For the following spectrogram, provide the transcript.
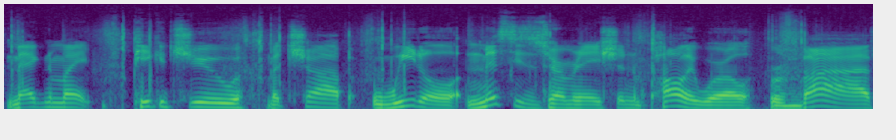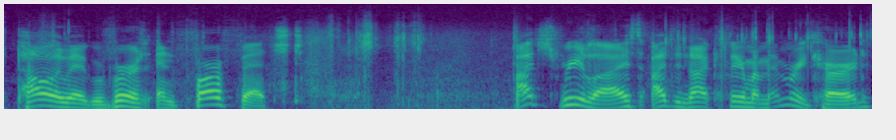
Magnemite, Pikachu, Machop, Weedle, Misty's Determination, Poliwhirl, Revive, Poliwag Reverse, and Farfetch'd. I just realized I did not clear my memory card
